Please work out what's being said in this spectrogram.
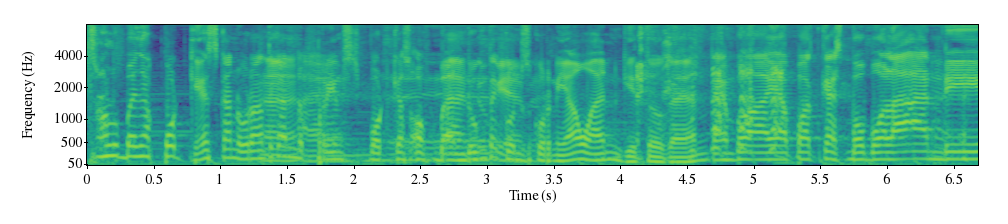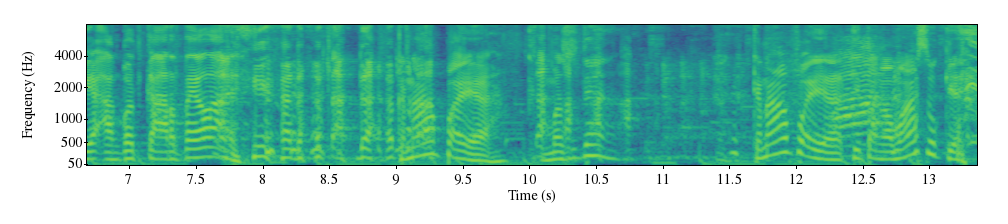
terlalu banyak podcast kan orang tuh kan the Prince Podcast of Bandung teh Bandung, Kun ya. Kurniawan gitu kan. Tempo ayah podcast bobolaan di angkut kartel lah. ada tanda. Kenapa ya? Maksudnya kenapa ya kita nggak masuk ya?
